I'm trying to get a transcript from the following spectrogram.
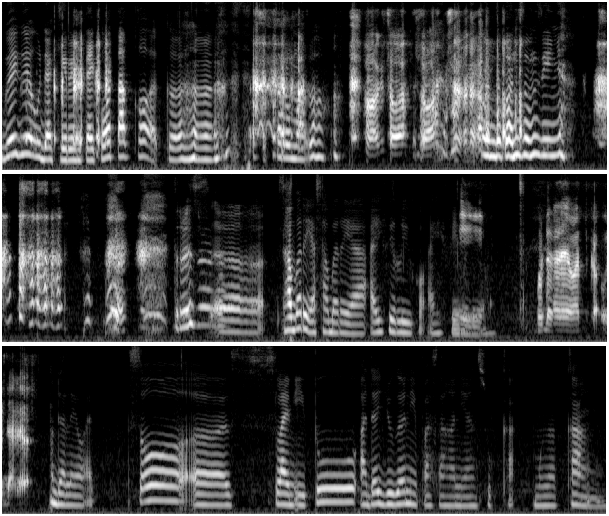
Gue gue udah kirim teh kotak kok ke ke rumah lo hoax hoax hoax untuk konsumsinya. Terus eh, sabar ya, sabar ya. I feel you kok, I feel you. Iya. udah lewat kok udah lewat udah lewat so eh, selain itu ada juga nih pasangan yang suka mengekang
